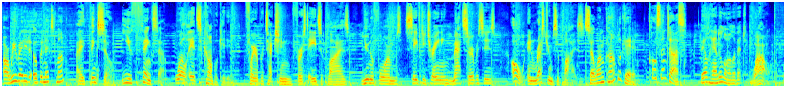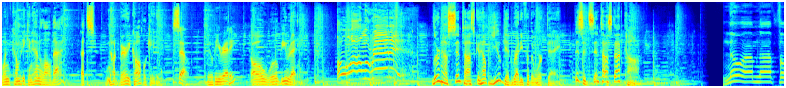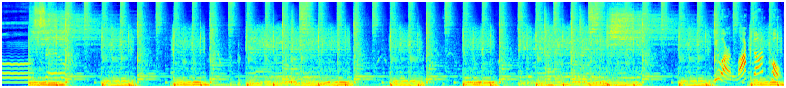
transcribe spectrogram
Are we ready to open next month? I think so. You think so? Well, it's complicated. Fire protection, first aid supplies, uniforms, safety training, mat services. Oh, and restroom supplies. So uncomplicated. Call Cintas. They'll handle all of it. Wow, one company can handle all that? That's not very complicated. So, you'll be ready? Oh, we'll be ready. Oh, I'm ready. Learn how Cintas can help you get ready for the workday. Visit Cintas.com. I'm not for sale. You are Locked On Colts,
